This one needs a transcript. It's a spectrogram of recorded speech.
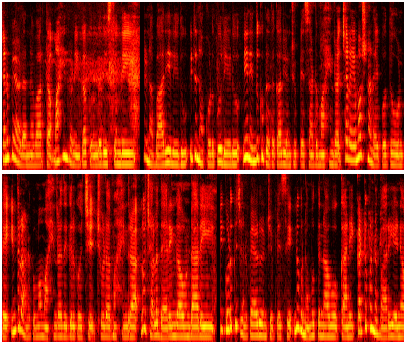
చనిపోయాడన్న వార్త మహేంద్రని ఇంకా కృంగదీస్తుంది. ఇటు నా భార్య లేదు. ఇటు నా కొడుకు లేడు. నేను ఎందుకు బ్రతకాలి అని చెప్పేసి అంటూ మహేంద్ర చాలా ఎమోషనల్ అయిపోతూ ఉంటే ఇంతలో అనుపమ మహేంద్ర దగ్గరకు వచ్చి చూడ మహేంద్ర నువ్వు చాలా ధైర్యంగా ఉండాలి. నీ కొడుకు చనిపోయాడు అని చెప్పేసి నువ్వు నమ్ముతున్నావు. కానీ కట్టుకున్న భార్య అయినా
